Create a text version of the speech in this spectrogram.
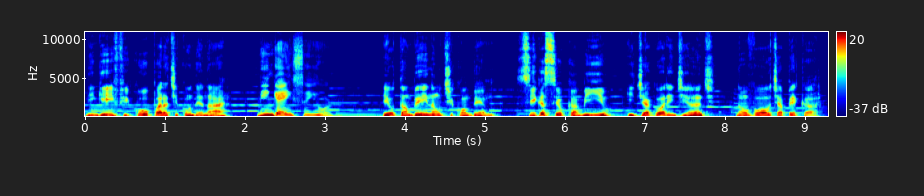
Ninguém ficou para te condenar? Ninguém, Senhor. Eu também não te condeno. Siga seu caminho e de agora em diante não volte a pecar.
